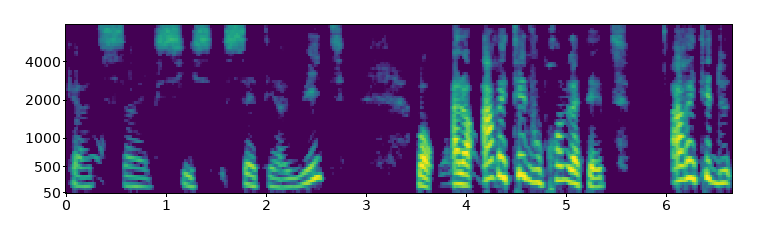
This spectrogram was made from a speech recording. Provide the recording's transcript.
4, 5, 6, 7 et 8. Bon, alors arrêtez de vous prendre la tête. Arrêtez de,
